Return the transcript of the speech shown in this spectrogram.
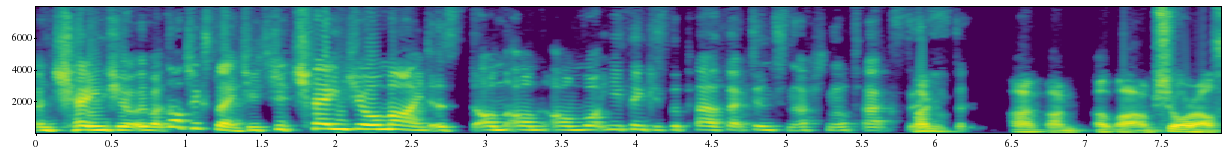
and change your not to explain to you to change your mind as on on on what you think is the perfect international tax system. I'm I'm, I'm, I'm sure I'll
